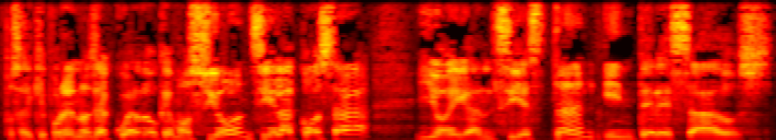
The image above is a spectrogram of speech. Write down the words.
Pues hay que ponernos de acuerdo, qué emoción, si es la cosa. Y oigan, si están interesados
